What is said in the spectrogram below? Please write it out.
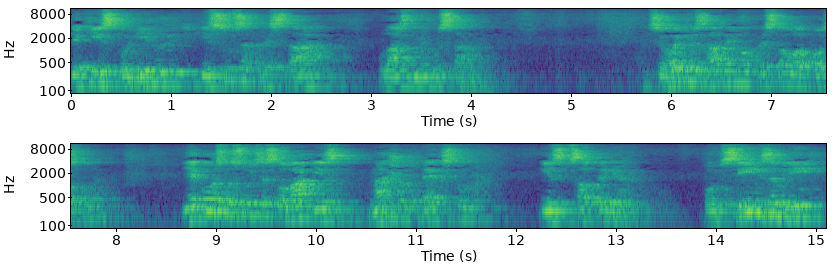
які сповідують Ісуса Христа власними устами? Сьогодні ми згадуємо Христового апостола, якого стосуються слова із нашого тексту із Псалтиря. По всій землі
